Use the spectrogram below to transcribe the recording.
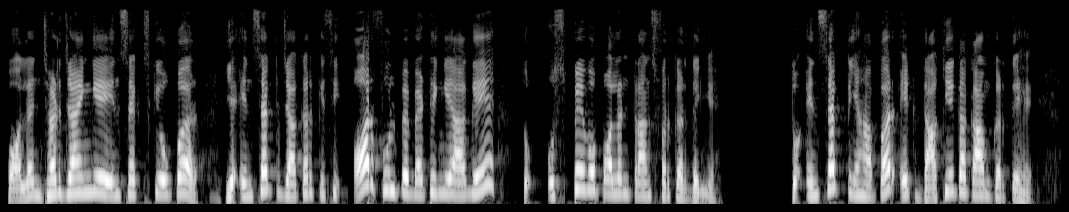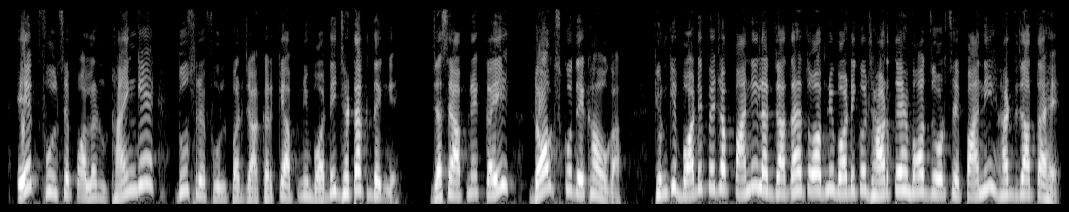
पॉलन झड़ जाएँगे इंसेक्ट्स के ऊपर। ये इंसेक्ट जाकर किसी और फूल पे बैठेंगे आगे तो उस पर वो पॉलन ट्रांसफ़र कर देंगे। तो इंसेक्ट यहाँ पर एक डाकिए का काम करते हैं। एक फूल से पॉलन उठाएँगे, दूसरे फूल पर जाकर के अपनी बॉडी झटक देंगे। जैसे आपने कई डॉग्स को देखा होगा कि उनकी बॉडी पे जब पानी लग जाता है तो अपनी बॉडी को झाड़ते हैं बहुत ज़ोर से, पानी हट जाता है।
